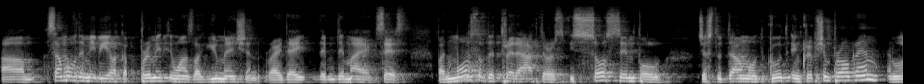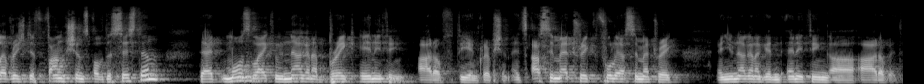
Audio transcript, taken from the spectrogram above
Um, some of them may be like a primitive ones, like you mentioned, right? They, they, they might exist. But most of the threat actors is so simple just to download good encryption program and leverage the functions of the system that most likely not going to break anything out of the encryption. It's asymmetric, fully asymmetric, and you're not going to get anything uh, out of it.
